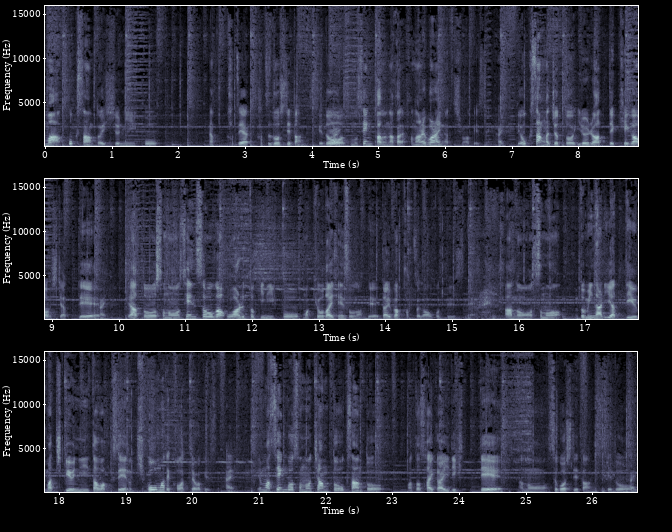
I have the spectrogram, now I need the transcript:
まあ奥さんと一緒にこうなんか活躍活動してたんですけど、はい。その戦火の中で離れ離れになってしまうわけですね、はい。で奥さんがちょっといろいろあって怪我をしちゃって、はい。であとその戦争が終わる時にこう、まあ、兄弟戦争なんで大爆発が起こってですね、あのそのドミナリアっていう、まあ、地球に似た惑星の気候まで変わっちゃうわけですね。はい。で、まあ、戦後そのちゃんと奥さんとまた再会できてあの過ごしてたんですけど、はい。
